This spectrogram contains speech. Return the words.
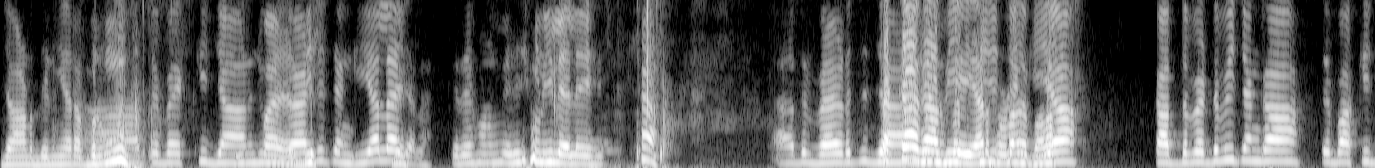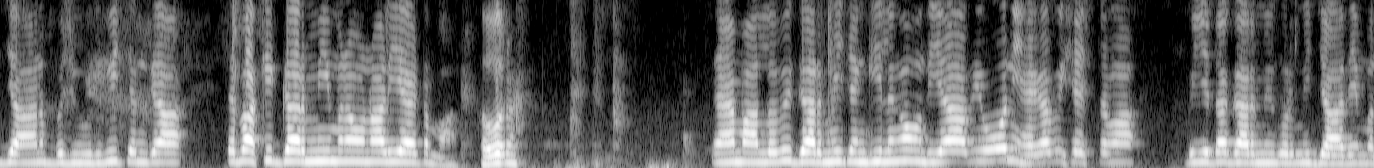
ਜਾਣ ਦੇਣੀ ਆ ਰੱਬ ਨੂੰ। ਹਾਂ, ਤੇ ਬਾਕੀ ਜਾਨ ਜੂ ਭਾਇਆ ਬੈਠ ਚੰਗੀ ਆ ਲੈ ਚੱਲ। ਕਿਤੇ ਹੁਣ ਮੇਰੀ ਹੁਣੀ ਲੈ ਲੈ ਇਹ। ਆ ਤੇ ਬੈਠ ਚ ਧੱਕਾ ਜਾਨ ਕਰਦੀ ਆ ਯਾਰ ਬੱਚੀ ਥੋੜ੍ਹਾ ਚੰਗੀ ਆ। ਕੱਦ ਵੱਡ ਵੀ ਚੰਗਾ ਤੇ ਬਾਕੀ ਜਾਨ ਵਜੂਦ ਵੀ ਚੰਗਾ ਤੇ ਬਾਕੀ ਗਰਮੀ ਮਨਾਉਣ ਵਾਲੀ ਆਈਟਮ ਆ। ਹੋਰ? ਐ ਮੰਨ ਲਓ ਵੀ ਗਰਮੀ ਚੰਗੀ ਲੰਘਾਉਂਦੀ ਆ ਵੀ ਉਹ ਨਹੀਂ ਹੈਗਾ ਵੀ ਸਿਸਟਮ ਆ ਵੀ ਜਿੱਦਾਂ ਗਰਮੀ ਗੁਰਮੀ ਜ਼ਿਆਦੇ ਨਾ।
